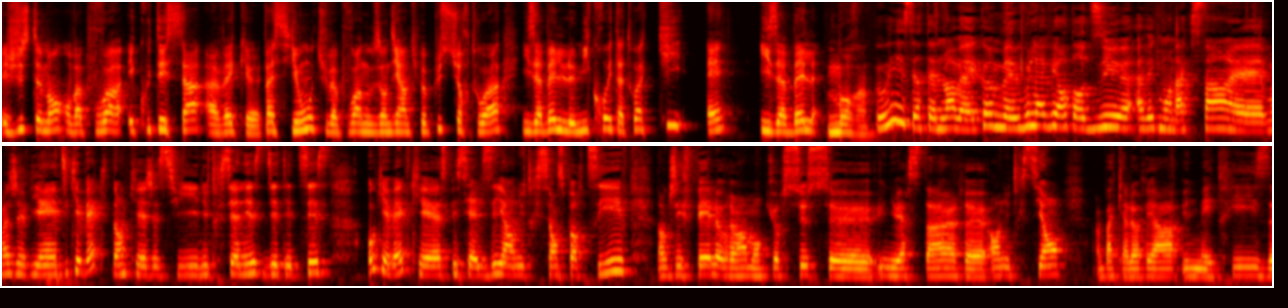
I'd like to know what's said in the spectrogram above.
Justement, on va pouvoir écouter ça avec passion. Tu vas pouvoir nous en dire un petit peu plus sur toi. Isabelle, le micro est à toi. Qui est Isabelle Morin. Oui, certainement. Ben, comme vous l'avez entendu avec mon accent, euh, moi je viens du Québec, donc je suis nutritionniste, diététiste au Québec, euh, spécialisée en nutrition sportive. Donc j'ai fait là, vraiment mon cursus euh, universitaire en nutrition, un baccalauréat, une maîtrise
